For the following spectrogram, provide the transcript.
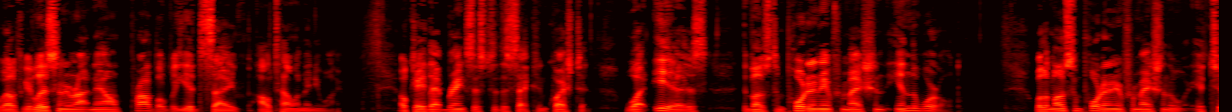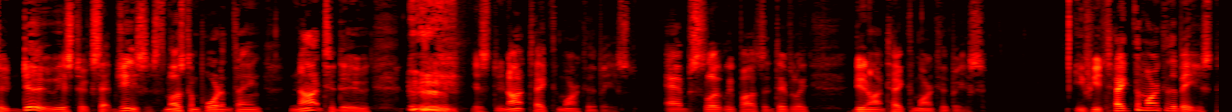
Well, if you're listening right now, probably you'd say, I'll tell him anyway. Okay, that brings us to the second question. What is the most important information in the world? Well, the most important information to do is to accept Jesus. The most important thing not to do is do not take the mark of the beast absolutely positively do not take the mark of the beast. If you take the mark of the beast,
